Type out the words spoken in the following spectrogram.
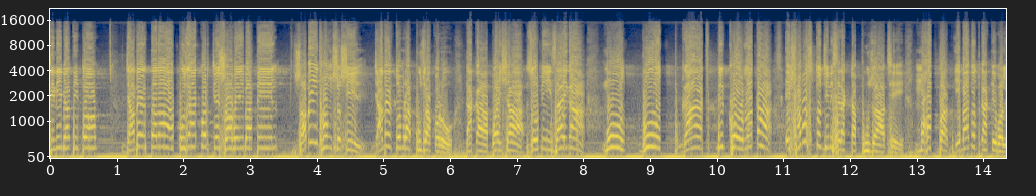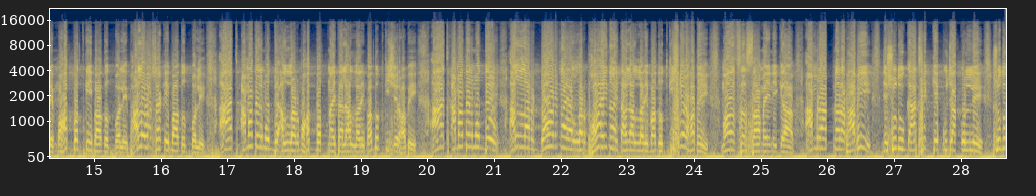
তিনি ব্যতীত যাদের তারা পূজা করছে সবই বাতিল, সবই ধ্বংসশীল। যাদের তোমরা পূজা করো, টাকা, পয়সা, জমি, জায়গা, মুখ ভূত গাছ, বৃক্ষ জিনিসের একটা পূজা আছে। মহব্বত, ইবাদত কাকে বলে? মহব্বতকে ইবাদত বলে, ভালোবাসাকে ইবাদত বলে। আজ আমাদের মধ্যে আল্লাহর মহব্বত নাই, তাহলে আল্লাহর ইবাদত কিসের হবে? আজ আমাদের মধ্যে আল্লাহর ডর নাই, আল্লাহর ভয় নাই, তাহলে আল্লাহর ইবাদত কিসের হবে? সামাইন আমরা আপনারা ভাবি যে শুধু গাছেকে পূজা করলে, শুধু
